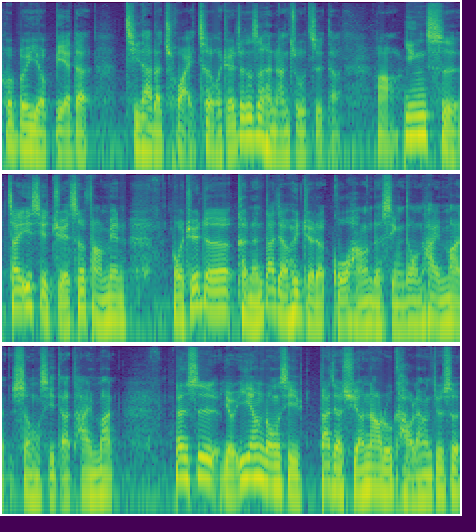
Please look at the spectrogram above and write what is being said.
会不会有别的其他的揣测。我觉得这个是很难阻止的啊。因此，在一些决策方面，我觉得可能大家会觉得国行的行动太慢，升息的太慢。但是有一样东西大家需要纳入考量，就是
